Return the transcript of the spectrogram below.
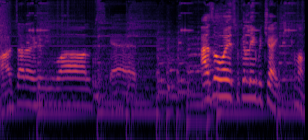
I don't know who you are, I'm scared. As always, we're gonna leave with Jake. Come on.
